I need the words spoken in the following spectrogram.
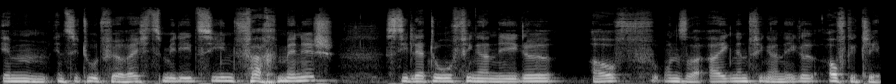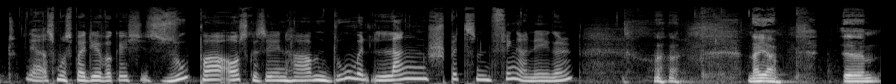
im Institut für Rechtsmedizin fachmännisch Stiletto Fingernägel auf unsere eigenen Fingernägel aufgeklebt. Ja, es muss bei dir wirklich super ausgesehen haben. Du mit langen, spitzen Fingernägeln. naja, ähm,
